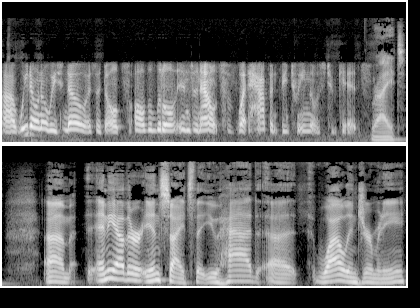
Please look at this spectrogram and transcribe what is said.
uh, we don't always know as adults all the little ins and outs of what happened between those two kids. right. Um, any other insights that you had uh, while in Germany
